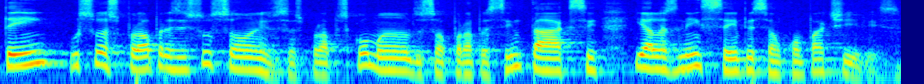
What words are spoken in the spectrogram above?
tem as suas próprias instruções, os seus próprios comandos, sua própria sintaxe, e elas nem sempre são compatíveis.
